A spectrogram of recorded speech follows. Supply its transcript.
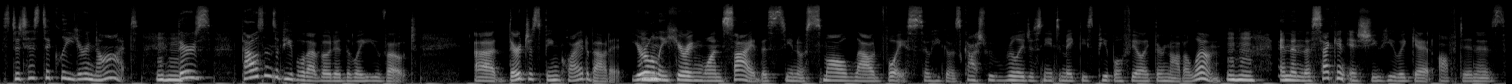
statistically, you're not. Mm-hmm. There's thousands of people that voted the way you vote uh, they're just being quiet about it. You're only hearing one side, this you know small loud voice. So he goes, "Gosh, we really just need to make these people feel like they're not alone." And then the second issue he would get often is,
